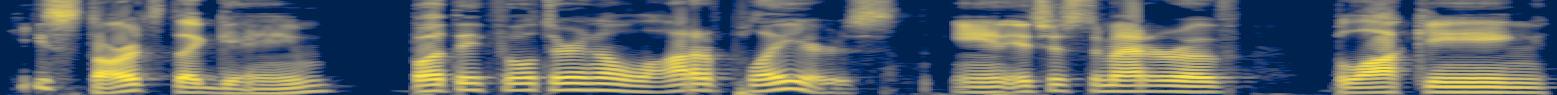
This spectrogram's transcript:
he starts the game, but they filter in a lot of players. And it's just a matter of blocking,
